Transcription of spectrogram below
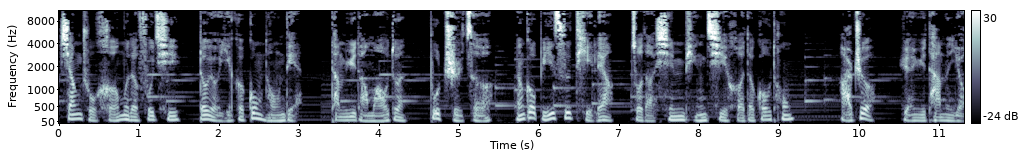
相处和睦的夫妻都有一个共同点：他们遇到矛盾不指责，能够彼此体谅，做到心平气和的沟通。而这源于他们有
